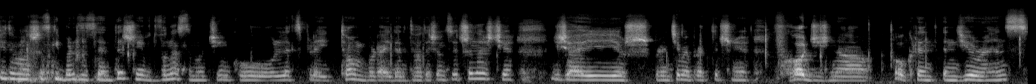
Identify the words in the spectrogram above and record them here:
Witam was wszystkich bardzo serdecznie w 12 odcinku Let's Play Tomb Raider 2013. Dzisiaj już będziemy praktycznie wchodzić na okręt Endurance.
